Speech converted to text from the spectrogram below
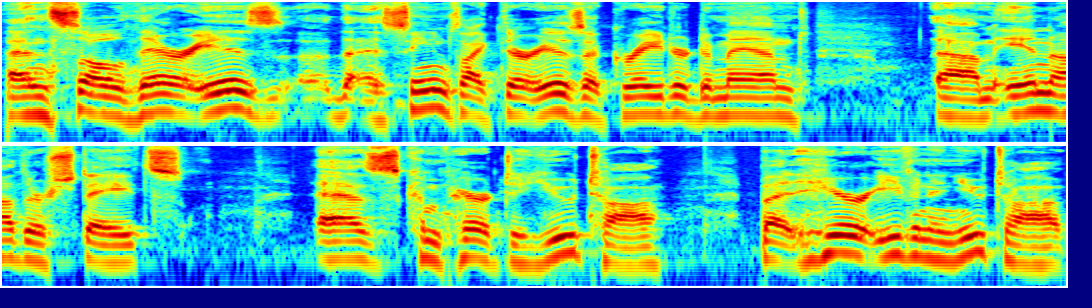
And so there is, it seems like there is a greater demand um, in other states as compared to Utah. But here, even in Utah,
